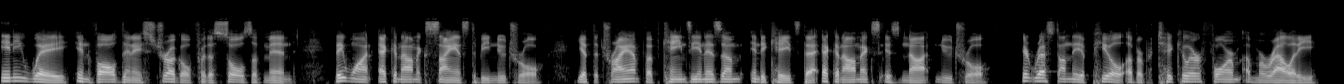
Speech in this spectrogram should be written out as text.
any way involved in a struggle for the souls of men. They want economic science to be neutral. Yet the triumph of Keynesianism indicates that economics is not neutral. It rests on the appeal of a particular form of morality.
